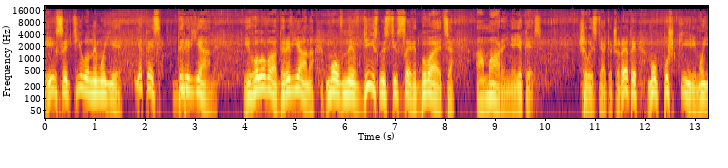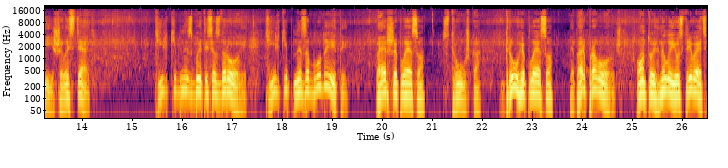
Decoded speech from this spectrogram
і все тіло не моє, якесь дерев'яне, і голова дерев'яна, мов не в дійсності все відбувається, а марення якесь. Шелестять очерети, мов по шкірі моїй шелестять. Тільки б не збитися з дороги, тільки б не заблудити. Перше плесо стружка, друге плесо, тепер праворуч. Он той гнилий острівець,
